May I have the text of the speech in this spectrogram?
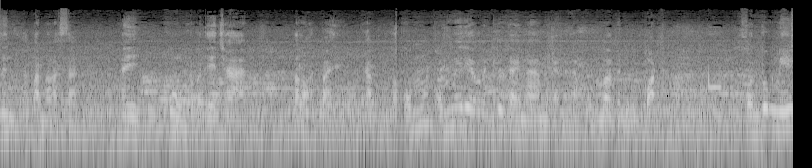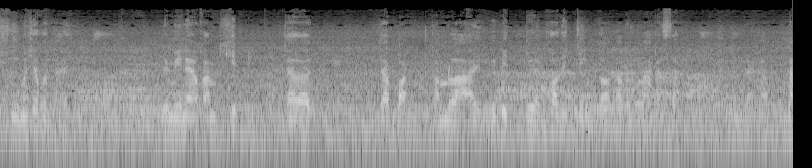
ซึ่งสถาบันมหากษัตริย์ให้คู่กับประเทศชาติตลอดไปครับผมผมไม่เรียกว่าเป็นคลื่นใต้น้ำเหมือนกันนะครับ ผมว่าเป็นบอลคนพวกนี้คือไม่ใช่คนไทยยังมีแนวความคิดจะ จะบ่อนทำลายหรือบิดเบือนข้อที่จริงต่อสถาบันมหากษัตริย์นะครับน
